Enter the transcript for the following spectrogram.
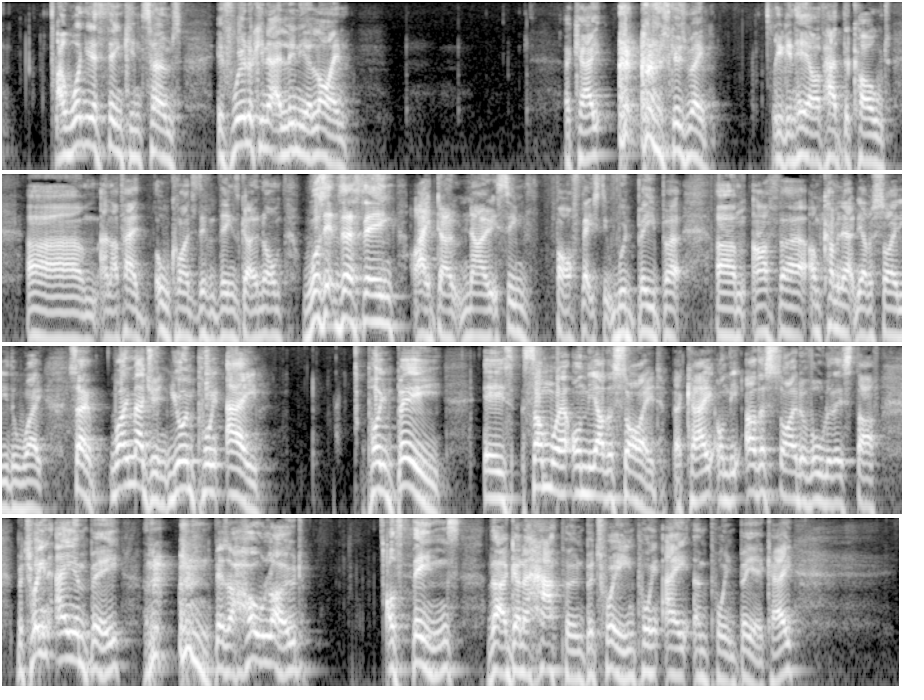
I want you to think in terms, if we're looking at a linear line, Okay, excuse me. You can hear I've had the cold. Um, and I've had all kinds of different things going on. Was it the thing? I don't know. It seemed far fetched it would be, but um, i am uh, coming out the other side either way. So, well, imagine you're in point A. Point B is somewhere on the other side, okay? On the other side of all of this stuff. Between A and B, there's a whole load of things that are going to happen between point A and point B, okay?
